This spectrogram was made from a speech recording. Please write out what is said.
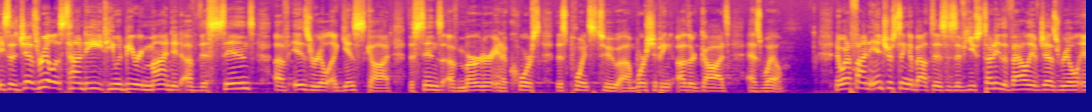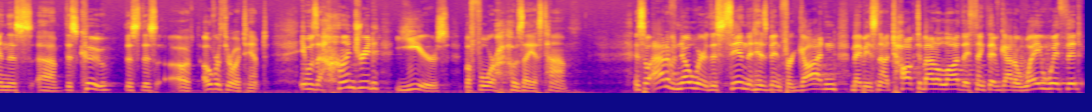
he says, "Jezreel, it's time to eat." He would be reminded of the sins of Israel against God, the sins of murder, and of course, this points to um, worshiping other gods as well. Now, what I find interesting about this is if you study the Valley of Jezreel in this uh, this coup, this this uh, overthrow attempt, it was a hundred years before Hosea's time. And so, out of nowhere, the sin that has been forgotten, maybe it's not talked about a lot, they think they've got away with it,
